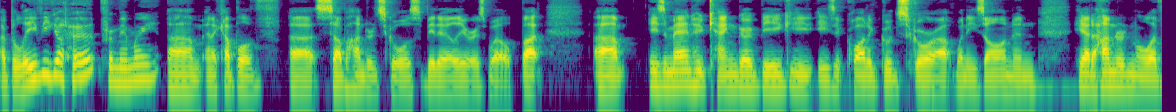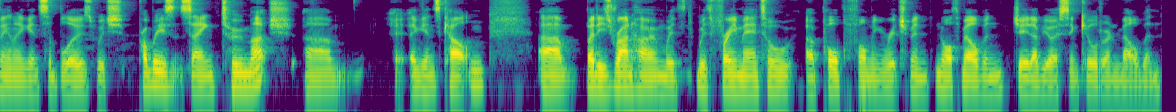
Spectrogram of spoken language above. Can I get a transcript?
I believe he got hurt from memory, um, and a couple of uh, sub 100 scores a bit earlier as well. But um, he's a man who can go big. He, he's a, quite a good scorer when he's on, and he had 111 against the Blues, which probably isn't saying too much um, against Carlton. Um, but he's run home with with Fremantle, a poor performing Richmond, North Melbourne, GWS, and Kilda and Melbourne.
